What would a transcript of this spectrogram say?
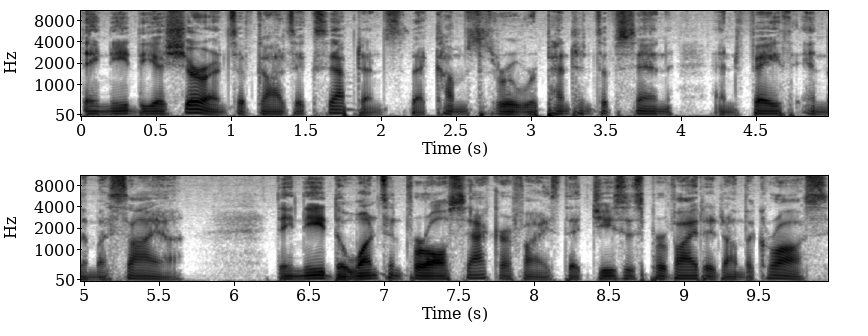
They need the assurance of God's acceptance that comes through repentance of sin and faith in the Messiah. They need the once and for all sacrifice that Jesus provided on the cross.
